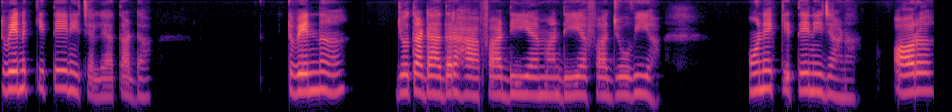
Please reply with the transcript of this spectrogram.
ਟਵਿਨ ਕਿਤੇ ਨਹੀਂ ਚੱਲਿਆ ਤੁਹਾਡਾ। ਟਵਿਨ ਜੋ ਤੁਹਾਡਾ ਅਦਰ ਹਾਫ ਆ ਡੀਐਮ ਆ ਡੀਐਫ ਆ, ਜੋ ਵੀ ਆ, ਉਹਨੇ ਕਿਤੇ ਨਹੀਂ ਜਾਣਾ। ਔਰ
